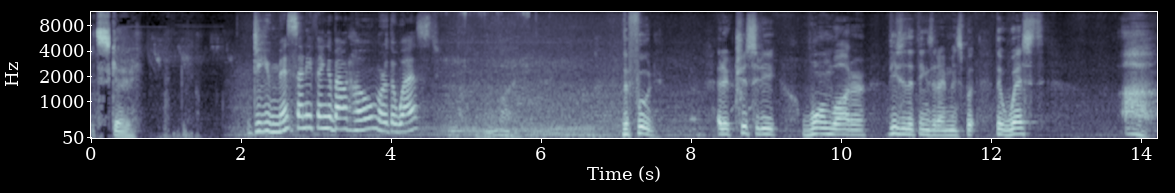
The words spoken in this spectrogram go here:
It's scary. Do you miss anything about home or the West? The food, electricity, warm water, these are the things that I miss. But the West, ah,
